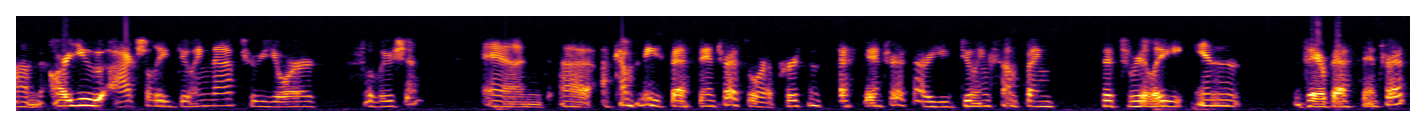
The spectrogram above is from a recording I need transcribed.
Um, are you actually doing that through your solution? And uh, a company's best interest or a person's best interest? Are you doing something that's really in their best interest?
